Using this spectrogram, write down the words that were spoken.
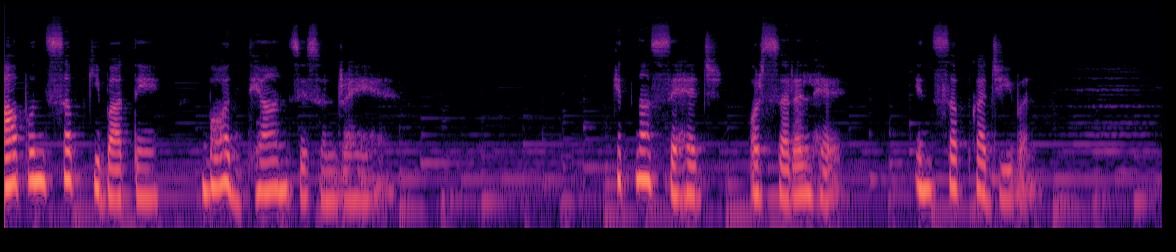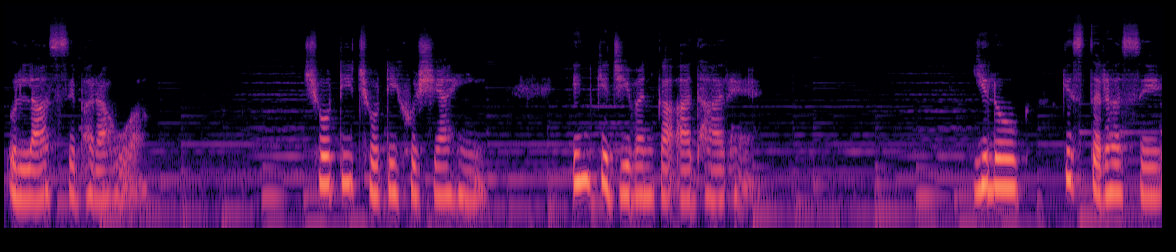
आप उन सब की बातें बहुत ध्यान से सुन रहे हैं। कितना सहज और सरल है इन सब का जीवन। उल्लास से भरा हुआ। छोटी छोटी खुशियाँ ही इनके जीवन का आधार हैं। ये लोग किस तरह से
